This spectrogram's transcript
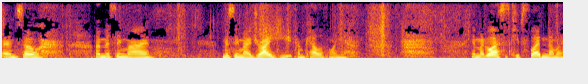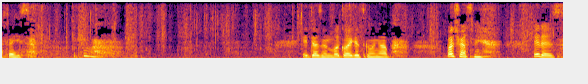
And so I'm missing my, missing my dry heat from California. And my glasses keep sliding down my face. It doesn't look like it's going up, but trust me, it is.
